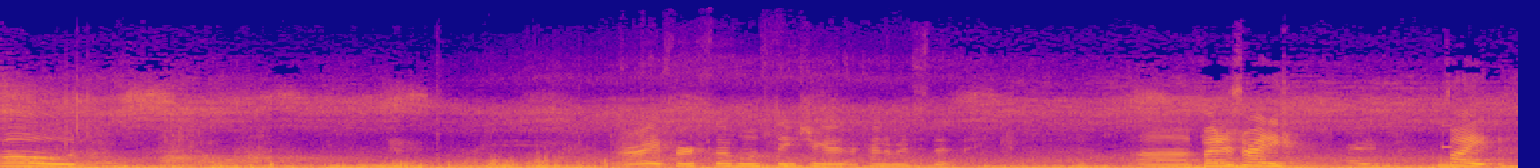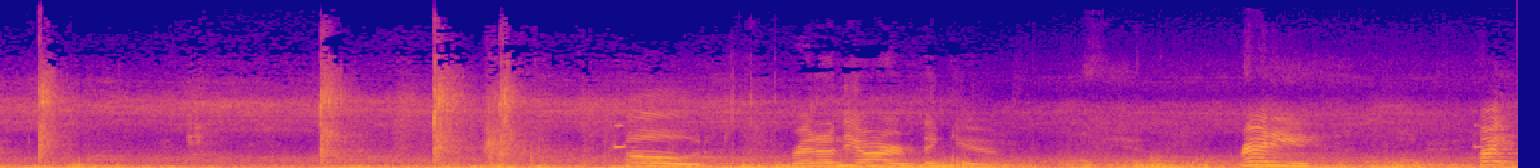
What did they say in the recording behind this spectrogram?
Hold. First double. Thanks, you guys. I kind of missed it. Uh, fighters ready. Fight. Hold. Right on the arm. Thank you. Ready. Fight.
